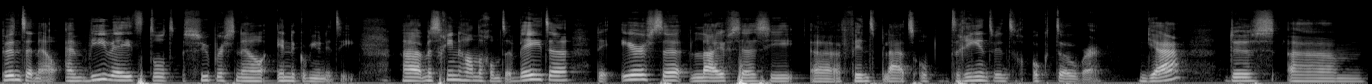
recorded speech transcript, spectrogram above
danielle.vivecoaching.com en wie weet tot supersnel in de community. Uh, misschien handig om te weten: de eerste live sessie uh, vindt plaats op 23 oktober. Ja, dus um,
